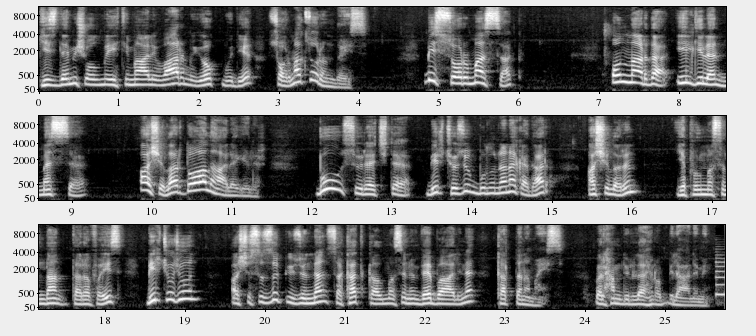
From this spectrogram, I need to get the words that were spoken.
gizlemiş olma ihtimali var mı yok mu diye sormak zorundayız. Biz sormazsak onlar da ilgilenmezse aşılar doğal hale gelir. Bu süreçte bir çözüm bulunana kadar aşıların yapılmasından tarafayız. Bir çocuğun aşısızlık yüzünden sakat kalmasının vebaline katlanamayız. Velhamdülillahi Rabbil Alemin.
